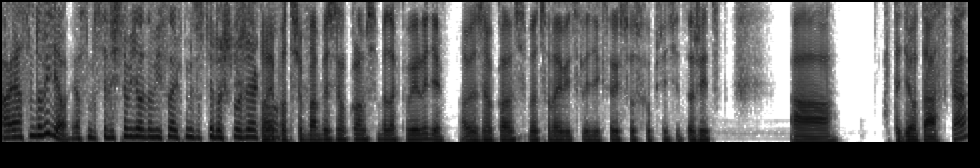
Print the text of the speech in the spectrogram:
a já jsem to viděl. Já jsem prostě, když jsem viděl ten výsledek, mi prostě došlo, že jako... No je potřeba, abys měl kolem sebe takový lidi. Abys měl kolem sebe co nejvíc lidí, kteří jsou schopni ti to říct. A, a teď je otázka,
